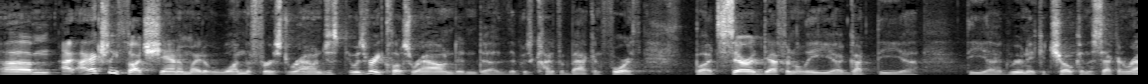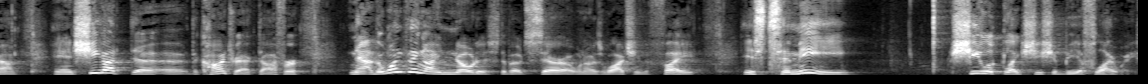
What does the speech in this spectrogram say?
um, I, I, actually thought Shanna might have won the first round. Just it was a very close round, and it was kind of a back and forth. But Sarah definitely got the the uh, rear naked choke in the second round. And she got uh, uh, the contract offer. Now, the one thing I noticed about Sarah when I was watching the fight is to me, she looked like she should be a flyweight.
